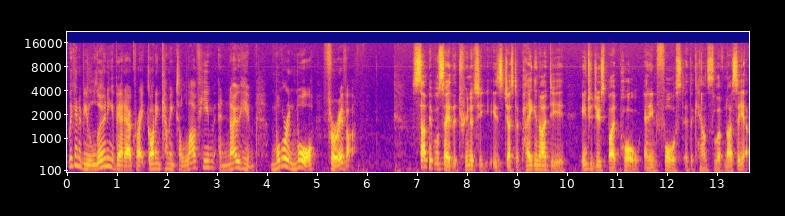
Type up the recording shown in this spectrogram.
We're going to be learning about our great God and coming to love Him and know Him more and more forever. Some people say the Trinity is just a pagan idea introduced by Paul and enforced at the Council of Nicaea.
